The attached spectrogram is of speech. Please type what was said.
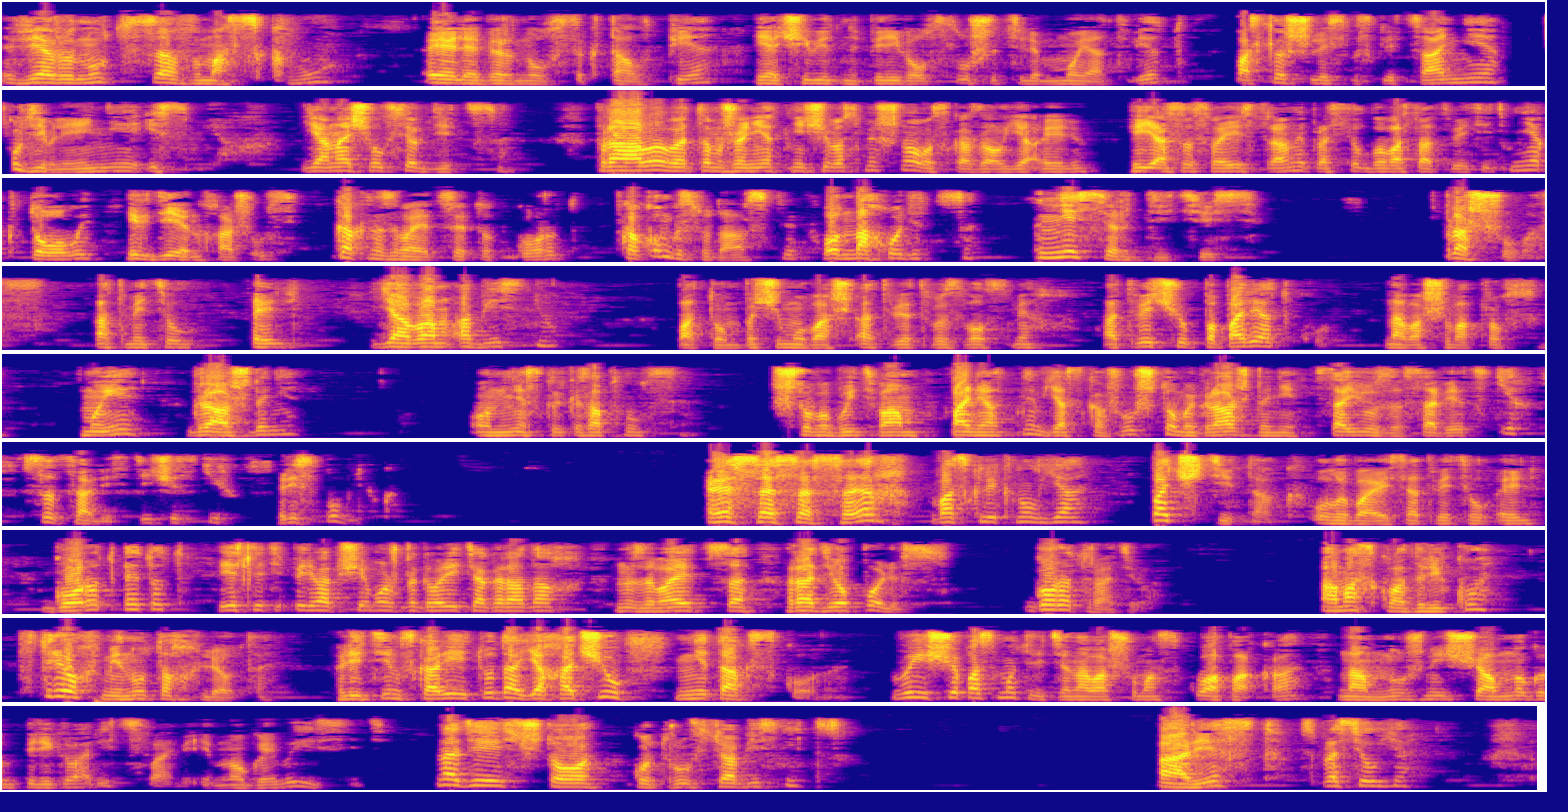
Вернуться в Москву? Эль обернулся к толпе и, очевидно, перевел слушателям мой ответ. Послышались восклицания, удивление и смех. Я начал сердиться. «Право, в этом же нет ничего смешного», — сказал я Элю. «И я со своей стороны просил бы вас ответить мне, кто вы и где я нахожусь, как называется этот город, в каком государстве он находится. Не сердитесь». «Прошу вас», — отметил Эль. «Я вам объясню. Потом, почему ваш ответ вызвал смех. Отвечу по порядку на ваши вопросы. Мы, граждане, он несколько запнулся. Чтобы быть вам понятным, я скажу, что мы граждане Союза Советских Социалистических Республик. «СССР!» – воскликнул я. «Почти так», – улыбаясь, ответил Эль. «Город этот, если теперь вообще можно говорить о городах, называется Радиополис. Город-радио. А Москва далеко? В трех минутах лета. Летим скорее туда, я хочу не так скоро. Вы еще посмотрите на вашу Москву, а пока нам нужно еще о многом переговорить с вами и многое выяснить. Надеюсь, что к утру все объяснится. «Арест?» – спросил я.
